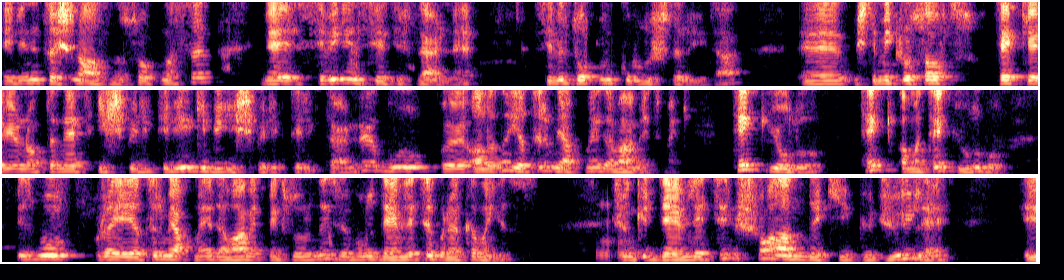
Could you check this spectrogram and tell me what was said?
elini taşın altına sokması ve sivil inisiyatiflerle, sivil toplum kuruluşlarıyla, e, işte Microsoft TechCareer.net işbirlikteliği gibi işbirlikteliklerle bu e, alana yatırım yapmaya devam etmek. Tek yolu, tek ama tek yolu bu. Biz bu buraya yatırım yapmaya devam etmek zorundayız ve bunu devlete bırakamayız. Çünkü devletin şu andaki gücüyle e,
